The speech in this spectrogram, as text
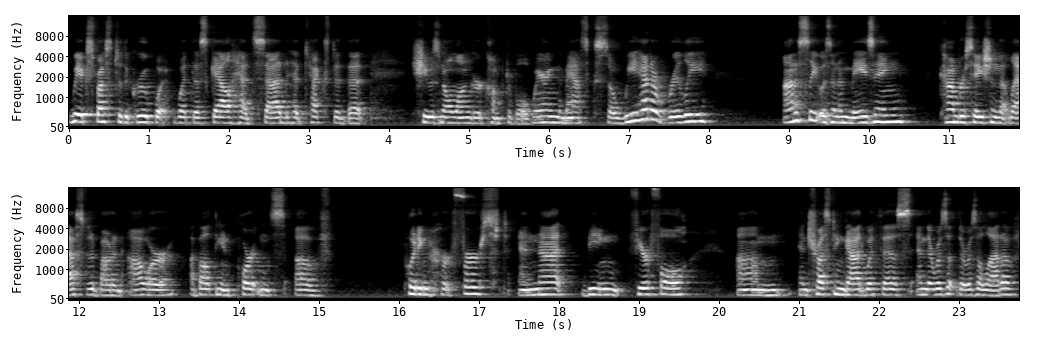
we expressed to the group what what this gal had said, had texted that she was no longer comfortable wearing the mask. So we had a really, honestly, it was an amazing conversation that lasted about an hour about the importance of putting her first and not being fearful um, and trusting God with this. And there was a, there was a lot of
